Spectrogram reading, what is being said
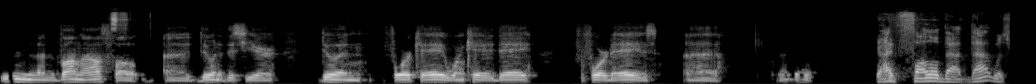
even uh, Vong Asphalt uh doing it this year doing 4k 1k a day for four days uh I followed that. That was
